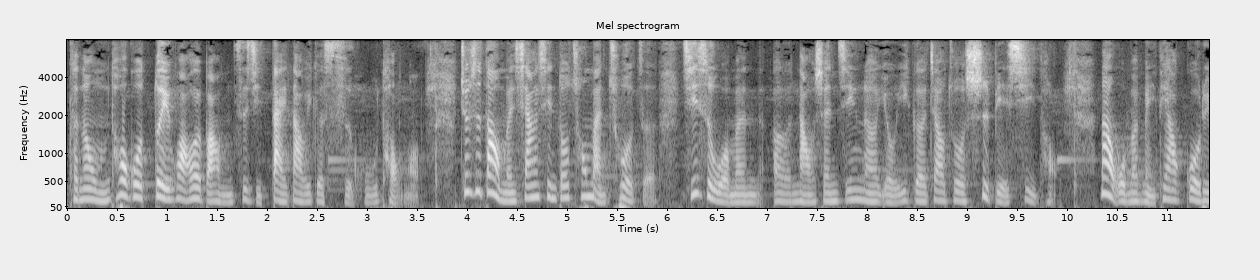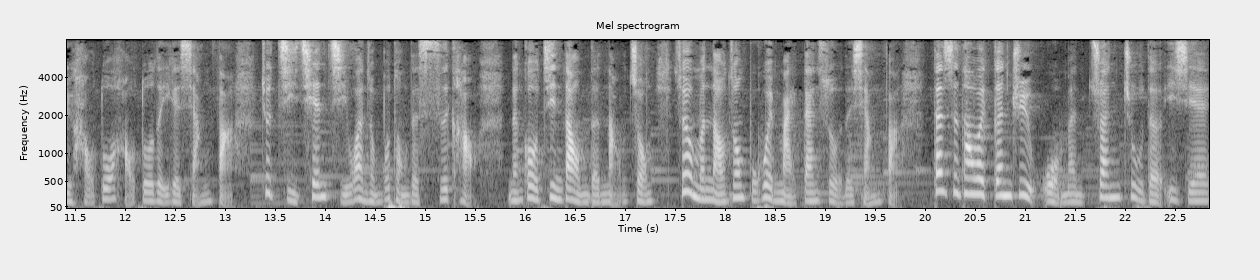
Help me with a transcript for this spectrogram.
可能我们透过对话会把我们自己带到一个死胡同哦。就是当我们相信都充满挫折，其实我们呃脑神经呢有一个叫做识别系统，那我们每天要过滤好多好多。的一个想法，就几千几万种不同的思考能够进到我们的脑中，所以我们脑中不会买单所有的想法，但是它会根据我们专注的一些。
